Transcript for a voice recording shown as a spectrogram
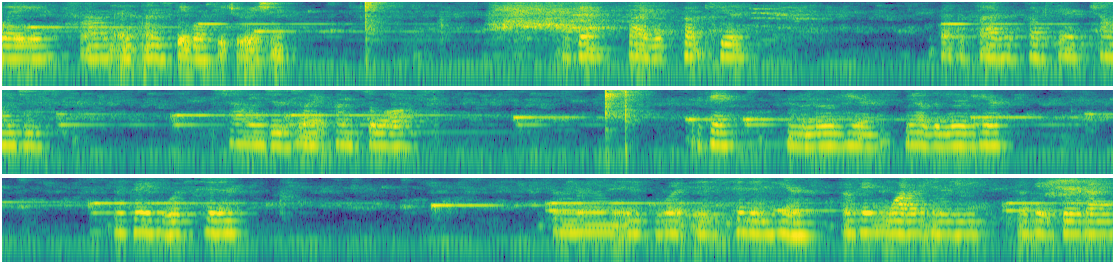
Away from an unstable situation. Okay, Five of Cups here. Got the Five of Cups here. Challenges challenges when it comes to loss. Okay, and the moon here. We have the moon here. Okay, what's hidden? The moon is what is hidden here. Okay, water energy. Okay, third eye.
